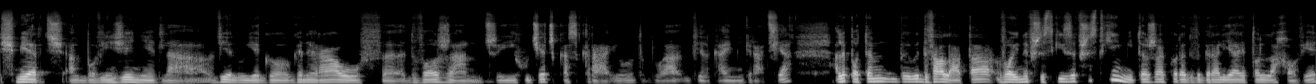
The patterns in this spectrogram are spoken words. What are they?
śmierć albo więzienie dla wielu jego generałów, e, dworzan, czy ich ucieczka z kraju, to była wielka emigracja, ale potem były dwa lata wojny wszystkich ze wszystkimi. To, że akurat wygrali Ayatollahowie,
